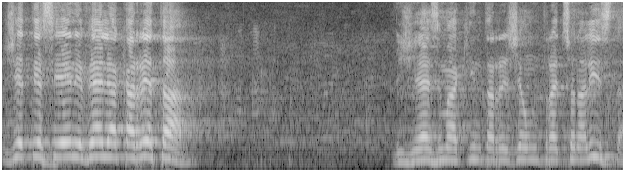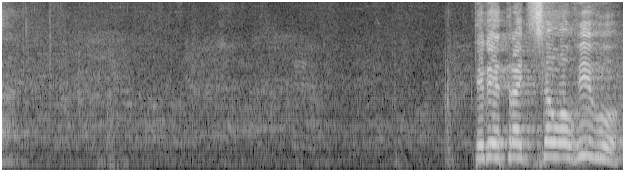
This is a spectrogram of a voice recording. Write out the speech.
GTCN Velha Carreta. 25 Região Tradicionalista. TV Tradição ao vivo.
